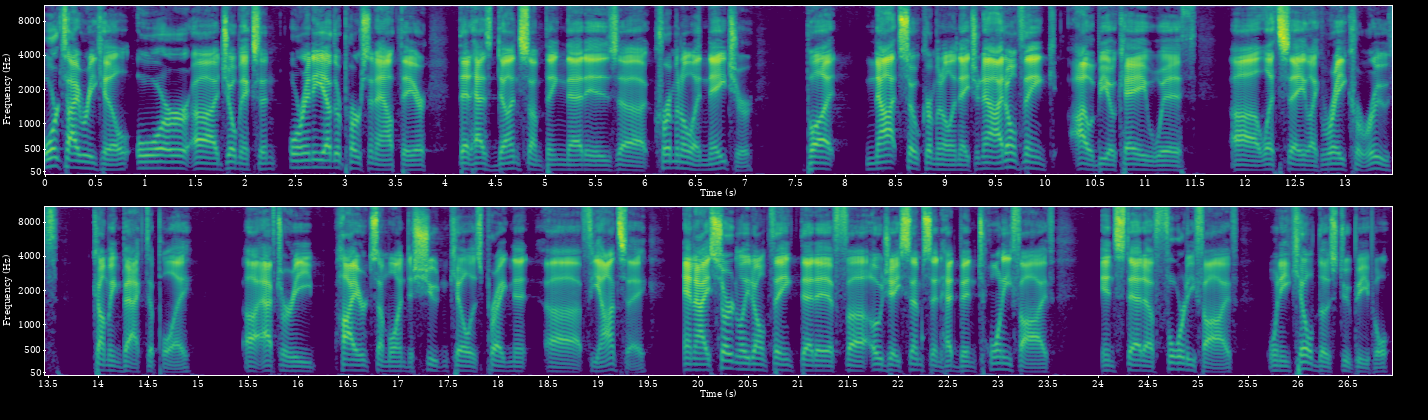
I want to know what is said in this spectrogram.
Or Tyreek Hill, or uh, Joe Mixon, or any other person out there that has done something that is uh, criminal in nature, but not so criminal in nature. Now, I don't think I would be okay with, uh, let's say, like Rae Carruth coming back to play uh, after he hired someone to shoot and kill his pregnant uh, fiance. And I certainly don't think that if uh, O.J. Simpson had been 25 instead of 45 when he killed those two people,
